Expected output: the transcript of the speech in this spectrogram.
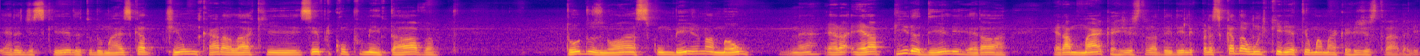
era de esquerda e tudo mais. Tinha um cara lá que sempre cumprimentava todos nós com um beijo na mão, né? Era, era a pira dele, era, era a marca registrada dele. Parece que cada um queria ter uma marca registrada ali.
